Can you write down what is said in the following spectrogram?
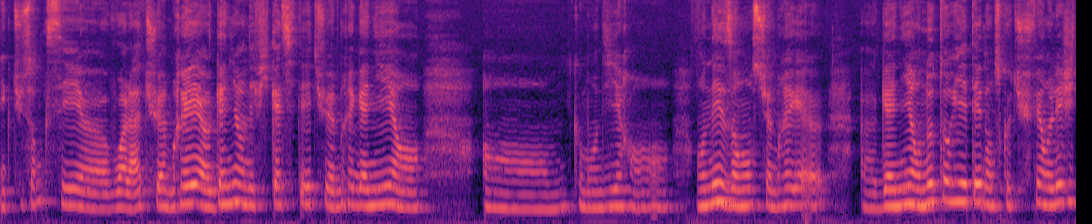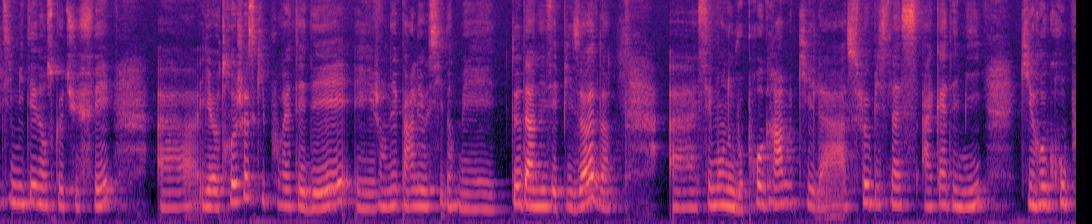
et que tu sens que c'est, euh, voilà, tu aimerais gagner en efficacité, tu aimerais gagner en, comment dire, en, aisance, tu aimerais gagner en notoriété dans ce que tu fais, en légitimité dans ce que tu fais, il y a autre chose qui pourrait t'aider et j'en ai parlé aussi dans mes deux derniers épisodes. c'est mon nouveau programme qui est la Slow Business Academy qui regroupe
